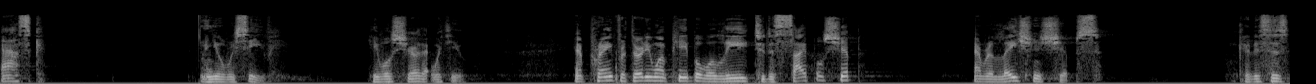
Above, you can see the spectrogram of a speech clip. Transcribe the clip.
Ask and you'll receive. He will share that with you. And praying for 31 people will lead to discipleship and relationships. Okay, this is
